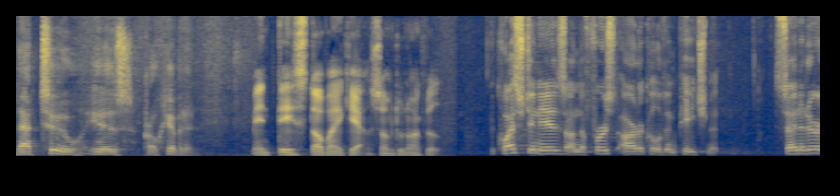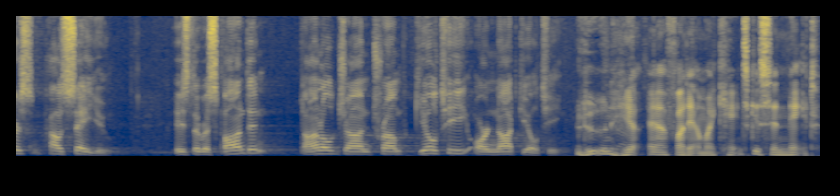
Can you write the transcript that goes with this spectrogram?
that too is prohibited. Men det stopper ikke her, som du nok ved. The question is on the first article of impeachment. Senators, how say you? Is the respondent Donald John Trump guilty or not guilty? Lyden her er fra det amerikanske senat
